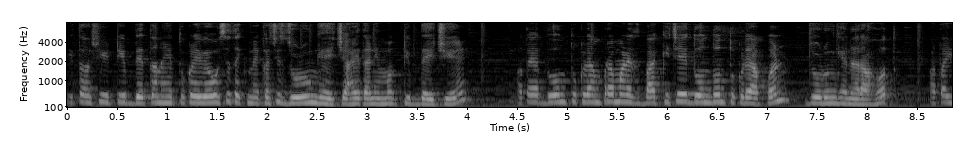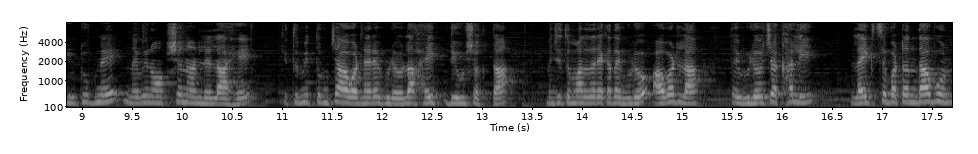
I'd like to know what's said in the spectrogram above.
इथं अशी टीप देताना हे तुकडे व्यवस्थित एकमेकाशी जोडून घ्यायचे आहेत आणि मग टिप द्यायची आहे. आता या दोन तुकड्यांप्रमाणेच बाकीचे दोन दोन तुकडे आपण जोडून घेणार आहोत. आता यूट्यूबने नवीन ऑप्शन आणलेला आहे की तुम्ही तुमच्या आवडणाऱ्या व्हिडिओला हाईप देऊ शकता. म्हणजे तुम्हाला जर एखादा व्हिडिओ आवडला तर व्हिडिओच्या खाली लाईकचं बटन दाबून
